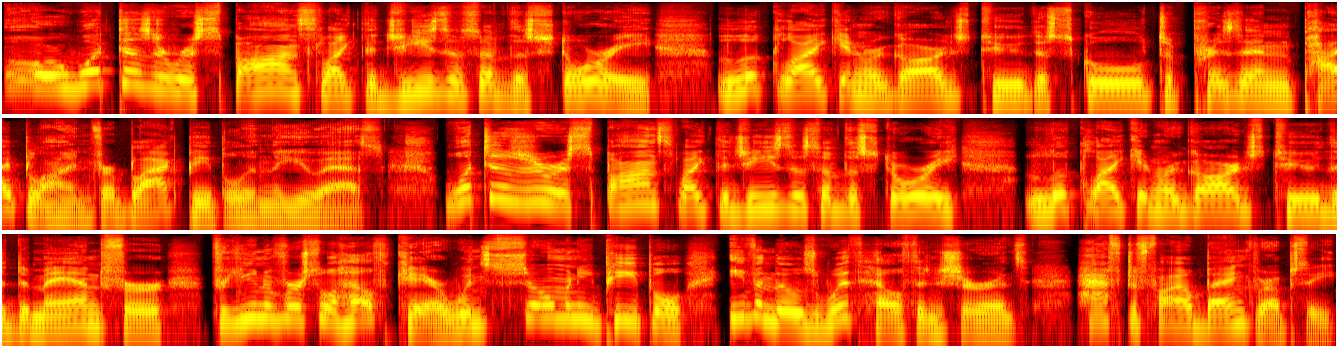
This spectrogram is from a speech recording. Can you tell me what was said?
or what does a response like the Jesus of the story look like in regards to the school to prison pipeline for black people in the US what does a response like the Jesus of the story look like in regards to the demand for for universal health care when so many people even those with health insurance have to file bankruptcy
